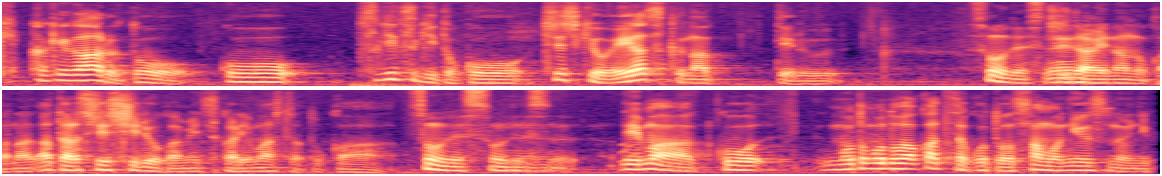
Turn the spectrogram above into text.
きっかけがあるとこう次々とこう知識を得やすくなってるそうですね。時代なのかな、新しい資料が見つかりましたとか。そうですそうです、うん、でまあこうもともと分かってたことをさもニュースのように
